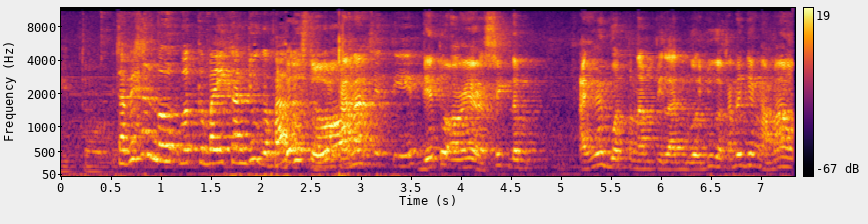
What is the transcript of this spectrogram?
gitu. Tapi kan buat, buat kebaikan juga bagus Betul, dong. karena positif. dia tuh orangnya resik dan akhirnya buat penampilan gue juga karena dia nggak mau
